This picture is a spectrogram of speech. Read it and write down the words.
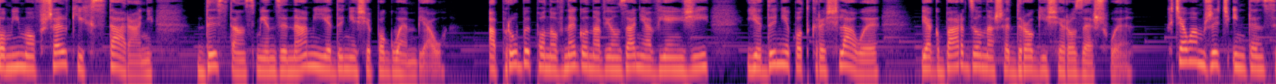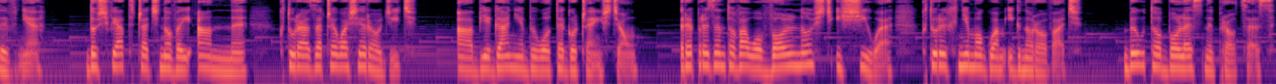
Pomimo wszelkich starań, dystans między nami jedynie się pogłębiał, a próby ponownego nawiązania więzi jedynie podkreślały, jak bardzo nasze drogi się rozeszły. Chciałam żyć intensywnie, doświadczać nowej Anny, która zaczęła się rodzić, a bieganie było tego częścią. Reprezentowało wolność i siłę, których nie mogłam ignorować. Był to bolesny proces,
